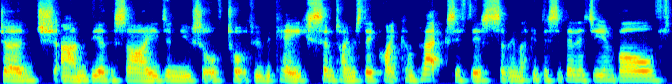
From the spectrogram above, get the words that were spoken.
judge, and the other side, and you sort of talk through the case. Sometimes they're quite complex if there's something like a disability involved,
